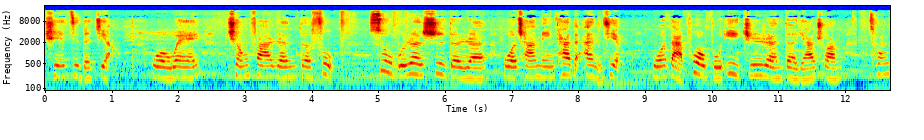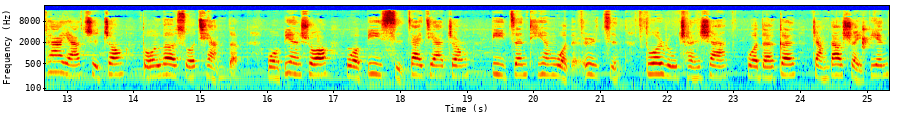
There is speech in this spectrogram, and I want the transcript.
瘸子的脚。我为穷乏人的父，素不认识的人，我查明他的案件。我打破不义之人的牙床。从他牙齿中夺了所抢的，我便说：我必死在家中，必增添我的日子，多如尘沙。我的根长到水边，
